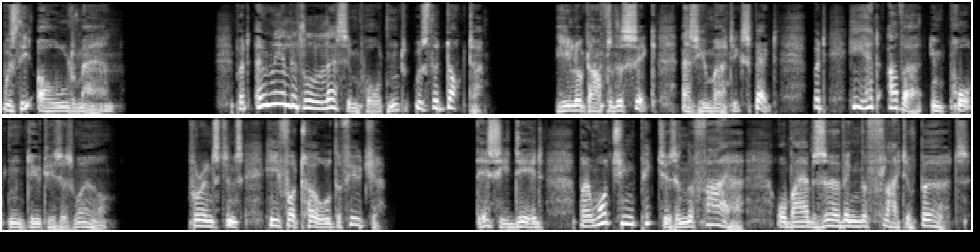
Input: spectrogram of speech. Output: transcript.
was the old man. But only a little less important was the doctor. He looked after the sick, as you might expect, but he had other important duties as well. For instance, he foretold the future. This he did by watching pictures in the fire or by observing the flight of birds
